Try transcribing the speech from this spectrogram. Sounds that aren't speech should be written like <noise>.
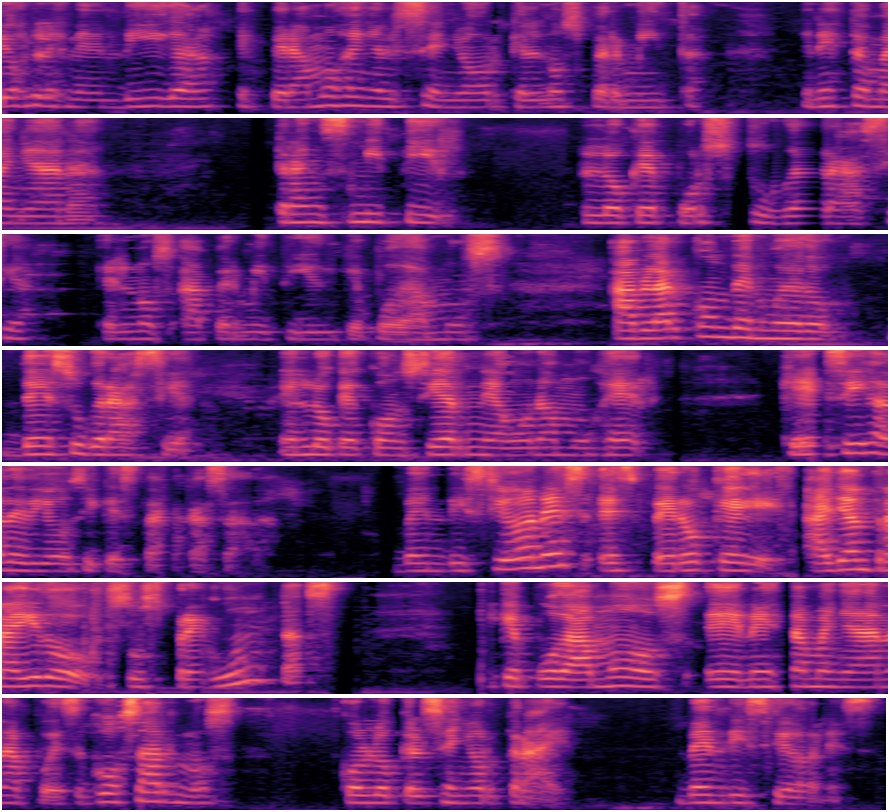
Dios les bendiga. Esperamos en el Señor que Él nos permita en esta mañana transmitir lo que por su gracia Él nos ha permitido y que podamos hablar con denuedo de su gracia en lo que concierne a una mujer que es hija de Dios y que está casada. Bendiciones, espero que hayan traído sus preguntas y que podamos en esta mañana pues gozarnos con lo que el Señor trae. Bendiciones.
